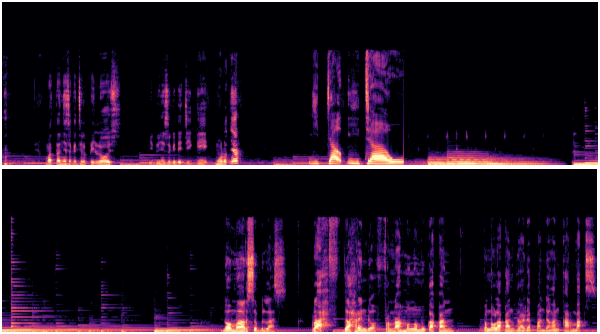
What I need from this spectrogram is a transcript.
Matanya sekecil pilus. Hidungnya segede ciki. Mulutnya? Hijau, hijau. Nomor 11. Ralph Dahrendorf pernah mengemukakan penolakan terhadap pandangan Karl Marx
